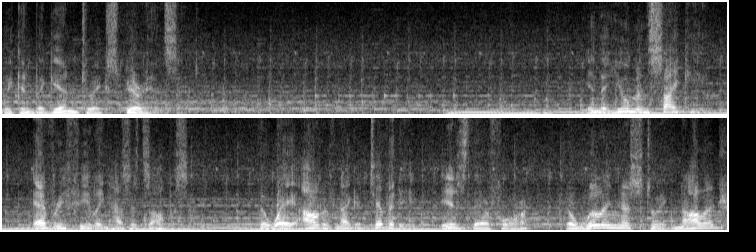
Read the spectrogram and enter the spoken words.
we can begin to experience it. In the human psyche, every feeling has its opposite. The way out of negativity is, therefore, the willingness to acknowledge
